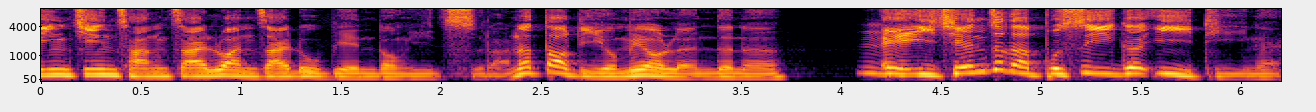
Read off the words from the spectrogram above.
丁经常摘乱摘路边东西吃了。那到底有没有人的呢？哎、以前这个不是一个议题呢。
